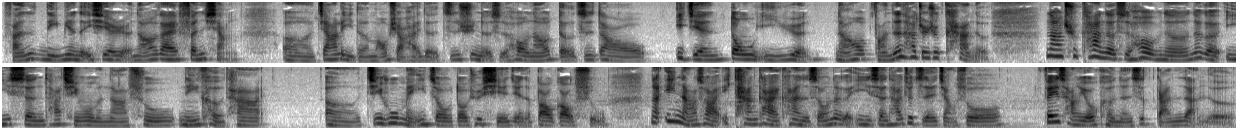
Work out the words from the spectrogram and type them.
反正里面的一些人，然后在分享呃家里的毛小孩的资讯的时候，然后得知到。一间动物医院，然后反正他就去看了。那去看的时候呢，那个医生他请我们拿出妮可他呃几乎每一周都去血检的报告书。那一拿出来一摊开来看的时候，那个医生他就直接讲说，非常有可能是感染了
